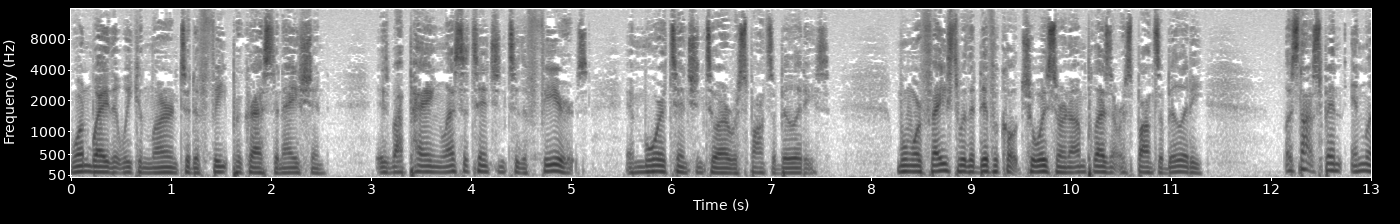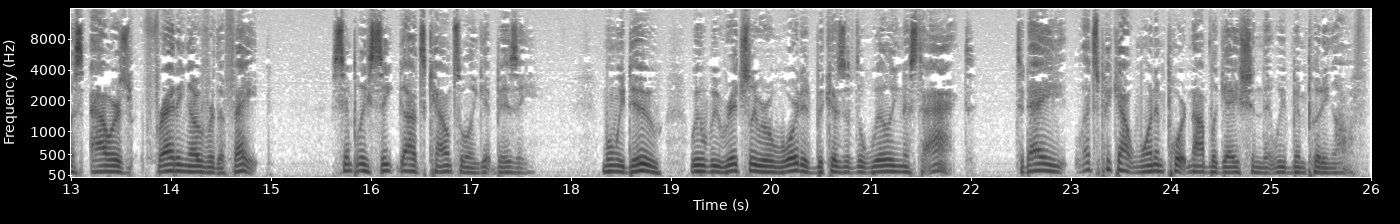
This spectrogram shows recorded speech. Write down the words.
One way that we can learn to defeat procrastination is by paying less attention to the fears and more attention to our responsibilities. When we're faced with a difficult choice or an unpleasant responsibility, let's not spend endless hours fretting over the fate. Simply seek God's counsel and get busy. When we do, we will be richly rewarded because of the willingness to act. Today, let's pick out one important obligation that we've been putting off.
